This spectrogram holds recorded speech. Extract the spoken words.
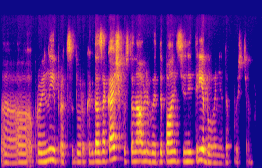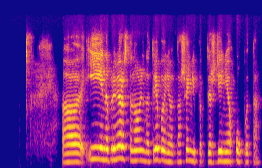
э, про иные процедуры, когда заказчик устанавливает дополнительные требования, допустим. Э, и, например, установлено требование в отношении подтверждения опыта.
